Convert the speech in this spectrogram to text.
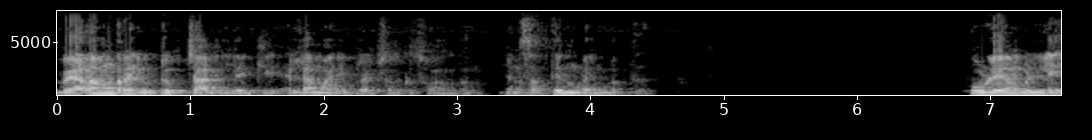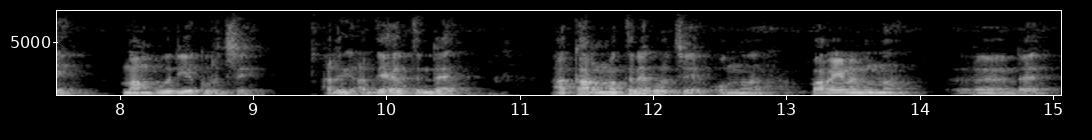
വേദമന്ത്ര യൂട്യൂബ് ചാനലിലേക്ക് എല്ലാ മാന്യ പ്രേക്ഷകർക്ക് സ്വാഗതം. ഞാൻ സത്യൻ മുളയംകുളത്ത് പുളിയമ്പള്ളി നമ്പൂതിരിയെക്കുറിച്ച് അത് അദ്ദേഹത്തിന്റെ ആ കർമ്മത്തിനെ കുറിച്ച് ഒന്ന് പറയണമെന്ന് എന്റെ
